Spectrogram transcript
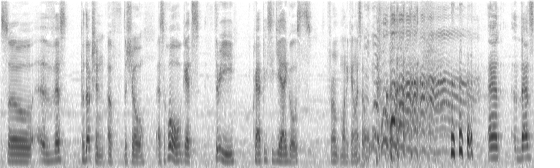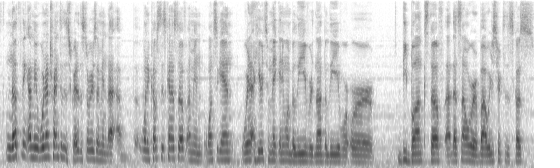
So uh, this production of the show as a whole gets three crappy CGI ghosts from Monica and myself. and that's nothing. I mean, we're not trying to discredit the stories. I mean, uh, uh, when it comes to this kind of stuff, I mean, once again, we're not here to make anyone believe or not believe or, or debunk stuff. Uh, that's not what we're about. We're just here to discuss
